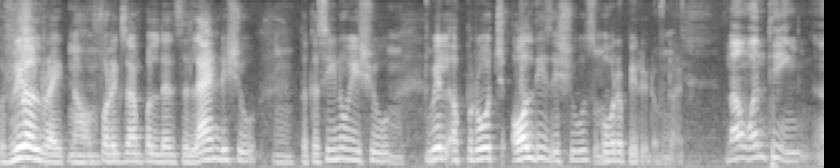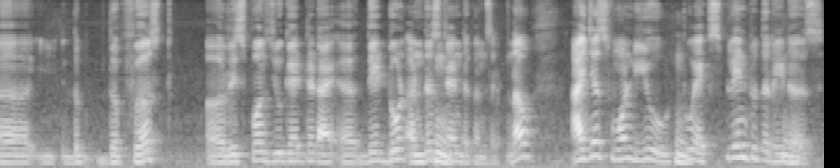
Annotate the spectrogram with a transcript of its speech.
real right now. Mm-hmm. For example, there's the land issue, mm. the casino issue. Mm. It will approach all these issues mm. over a period of time. Now, one thing, uh, the the first uh, response you get that I uh, they don't understand hmm. the concept. Now, I just want you hmm. to explain to the hmm. readers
